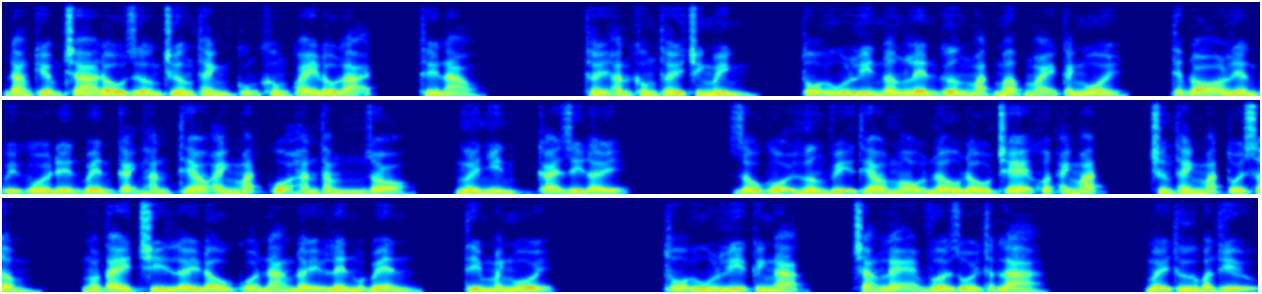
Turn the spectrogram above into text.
Đang kiểm tra đầu giường trương thành cũng không quay đầu lại, thế nào? Thấy hắn không thấy chính mình, tô U ly nâng lên gương mặt mấp máy cánh ngôi tiếp đó liền quỳ gối đến bên cạnh hắn theo ánh mắt của hắn thăm dò, ngươi nhìn cái gì đấy? Dầu gội hương vị theo màu nâu đầu che khuất ánh mắt, trương thành mặt tối sầm, ngón tay chỉ lấy đầu của nàng đẩy lên một bên, tìm manh mối tô ú ly kinh ngạc, chẳng lẽ vừa rồi thật là mấy thứ bẩn thỉu?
